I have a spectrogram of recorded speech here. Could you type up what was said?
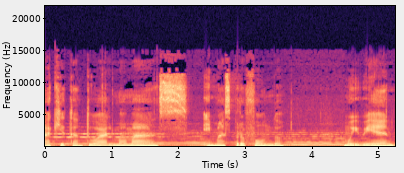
Aquietan tu alma más y más profundo. Muy bien.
